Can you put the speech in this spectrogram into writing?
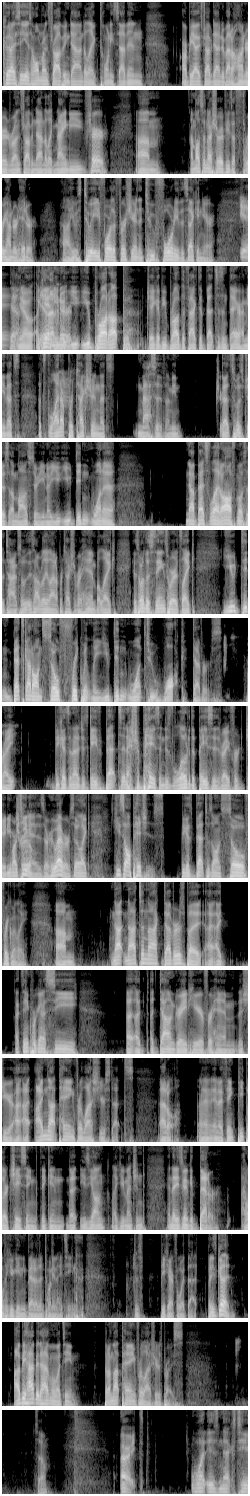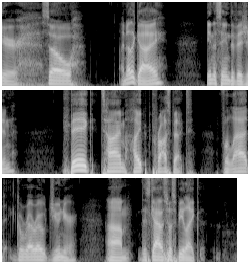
Could I see his home runs dropping down to like 27? RBIs dropping down to about 100, runs dropping down to like 90. Sure. Um, I'm also not sure if he's a 300 hitter. Uh, he was 284 the first year and then 240 the second year. Yeah. Yeah. You know, again, you know, hurt. you, you brought up Jacob, you brought up the fact that Betts isn't there. I mean, that's that's lineup protection that's massive. I mean, True. Betts was just a monster. You know, you you didn't want to. Now Betts led off most of the time, so it's not really lineup protection for him. But like, it's one of those things where it's like, you didn't. Betts got on so frequently, you didn't want to walk Devers, right? Because then that just gave Betts an extra base and just loaded the bases, right, for JD Martinez or whoever. So like, he saw pitches because Betts was on so frequently. Um, not not to knock Devers, but I I, I think we're gonna see a, a, a downgrade here for him this year. I, I I'm not paying for last year's stats at all, and and I think people are chasing, thinking that he's young, like you mentioned, and that he's gonna get better. I don't think you're getting better than 2019. Just be careful with that. But he's good. I'd be happy to have him on my team, but I'm not paying for last year's price. So. All right. What is next here? So, another guy in the same division, big time hype prospect, Vlad Guerrero Jr. Um, this guy was supposed to be like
